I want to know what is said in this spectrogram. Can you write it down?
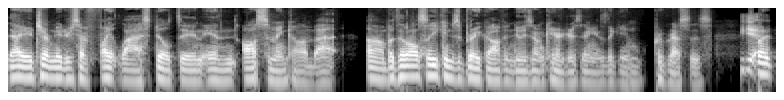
now your Terminators have fight last built in and awesome in combat. Um, but then also he can just break off and do his own character thing as the game progresses. Yeah. But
